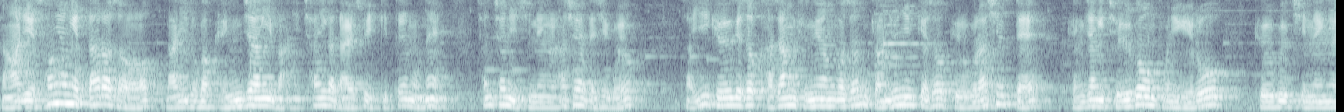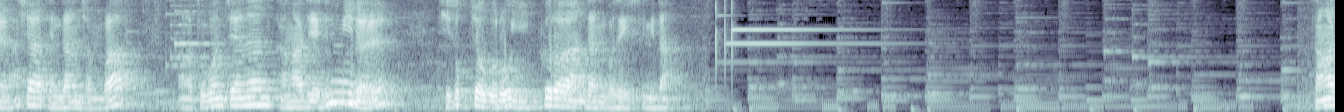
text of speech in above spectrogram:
강아지의 성향에 따라서 난이도가 굉장히 많이 차이가 날 수 있기 때문에 천천히 진행을 하셔야 되시고요. 자, 이 교육에서 가장 중요한 것은 견주님께서 교육을 하실 때 굉장히 즐거운 분위기로 교육을 진행을 하셔야 된다는 점과 어, 두 번째는 강아지의 흥미를 지속적으로 이끌어야 한다는 것에 있습니다.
